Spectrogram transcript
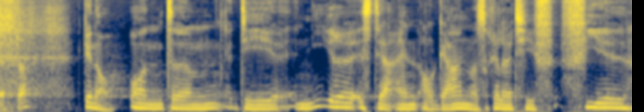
öfter. Genau. Und ähm, die Niere ist ja ein Organ, was relativ viel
